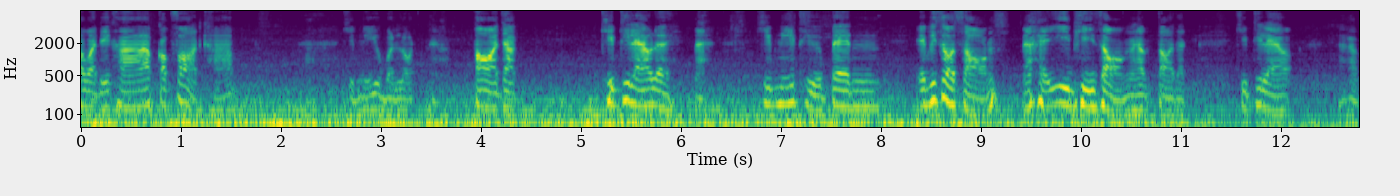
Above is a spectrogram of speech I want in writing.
สวัสดีครับก๊อฟฟอร์ดครับ คลิปนี้อยู่บนรถนะครับ ต่อจากคลิปที่แล้วเลยนะ คลิปนี้ถือเป็นเอพิโซดสองนะ EP สองนะครับ ต่อจากคลิปที่แล้วนะครับ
